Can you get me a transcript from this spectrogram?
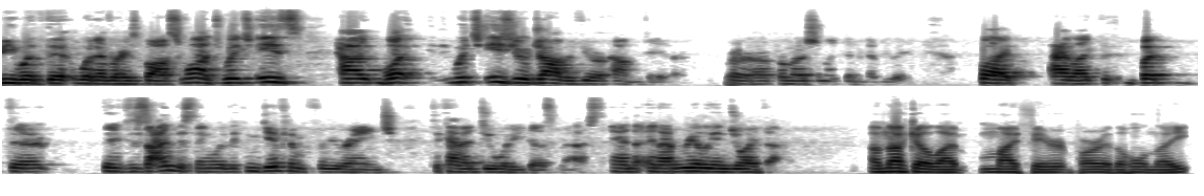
be with the, whatever his boss wants, which is how what which is your job if you're a commentator for a promotion like WWE. But I like, the, but the they designed this thing where they can give him free range to kind of do what he does best, and and I really enjoyed that. I'm not gonna lie. My favorite part of the whole night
